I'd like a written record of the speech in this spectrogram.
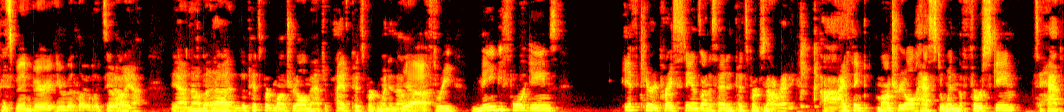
It's been very humid lately too. Oh yeah, yeah. No, but uh, the Pittsburgh Montreal matchup, I have Pittsburgh winning that Yeah. one three, maybe four games. If Carey Price stands on his head and Pittsburgh's not ready, uh, I think Montreal has to win the first game to have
